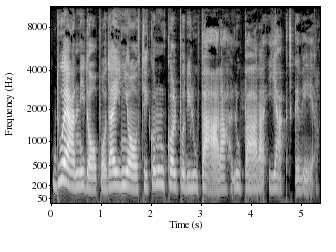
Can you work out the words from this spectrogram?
due anni dopo da ignoti con un colpo di lupara, lupara Jagdgewehr.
